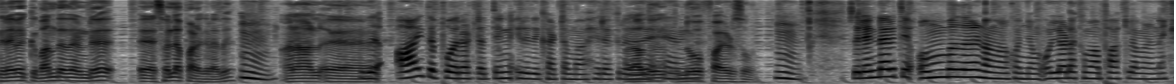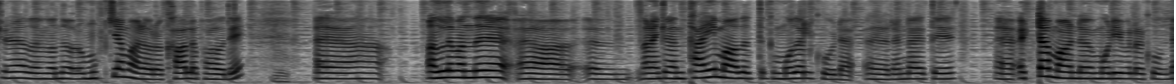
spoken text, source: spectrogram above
நிறைவுக்கு வந்தது என்று சொல்லப்படுகிறது. ஆனால் இது ஆயுத போராட்டத்தின் இறுதி கட்டமாக இருக்கிறது. நோ ஃபயர் ஜோன் ஸோ ரெண்டாயிரத்தி ஒன்பதில் நாங்கள் கொஞ்சம் உள்ளடக்கமாக பார்க்கலாம்னு நினைக்கிறேன். அது வந்து ஒரு முக்கியமான ஒரு காலப்பகுதி. அதில் வந்து நினைக்கிறேன் தை மாதத்துக்கு முதல் கூட ரெண்டாயிரத்தி எட்டாம் ஆண்டு முடிவில் கூட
